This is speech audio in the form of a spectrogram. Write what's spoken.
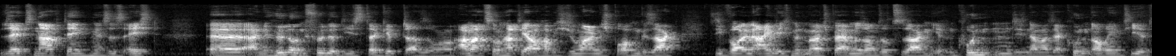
selbst nachdenken. Es ist echt äh, eine Hülle und Fülle, die es da gibt. Also Amazon hat ja auch, habe ich schon mal angesprochen, gesagt, sie wollen eigentlich mit Merch bei Amazon sozusagen ihren Kunden, sie sind aber sehr kundenorientiert,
